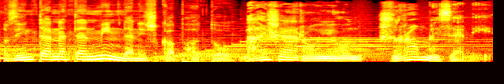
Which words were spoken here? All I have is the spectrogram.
Az interneten minden is kapható. Vásároljon Sramli zenét!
